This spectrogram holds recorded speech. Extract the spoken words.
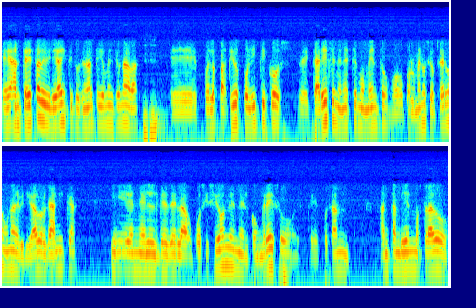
Eh, ante esta debilidad institucional que yo mencionaba, eh, pues los partidos políticos eh, carecen en este momento, o por lo menos se observa una debilidad orgánica, y en el desde la oposición en el Congreso, este, pues han han también mostrado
